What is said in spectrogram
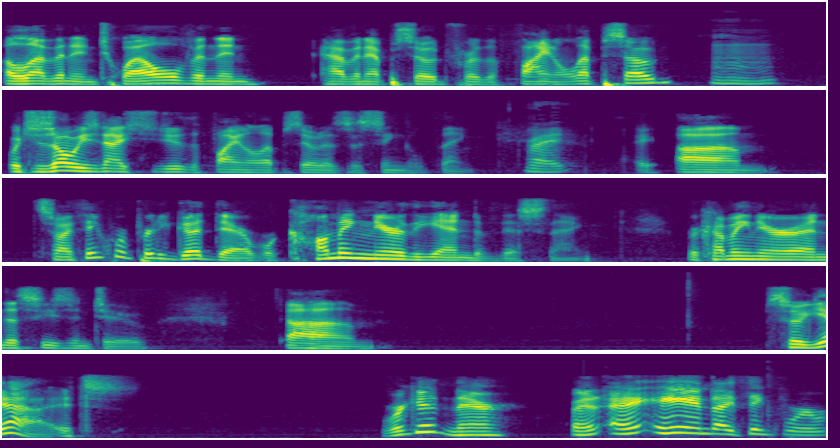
eleven and twelve, and then have an episode for the final episode, hmm which is always nice to do the final episode as a single thing. Right. Right? Um, so I think we're pretty good there. We're coming near the end of this thing. We're coming near the end of season two. Um, so yeah, it's we're getting there, and and I think we're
